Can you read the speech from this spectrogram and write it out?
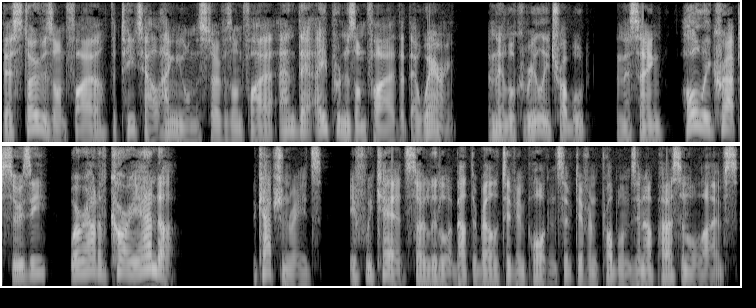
Their stove is on fire, the tea towel hanging on the stove is on fire, and their apron is on fire that they're wearing. And they look really troubled, and they're saying, Holy crap, Susie, we're out of coriander! Caption reads, If we cared so little about the relative importance of different problems in our personal lives.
